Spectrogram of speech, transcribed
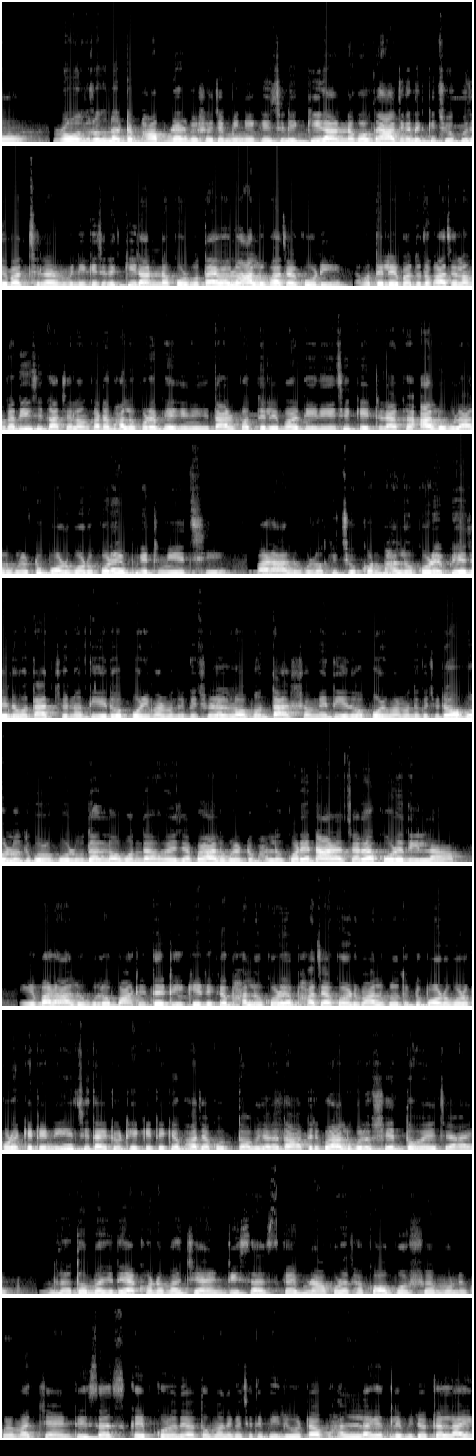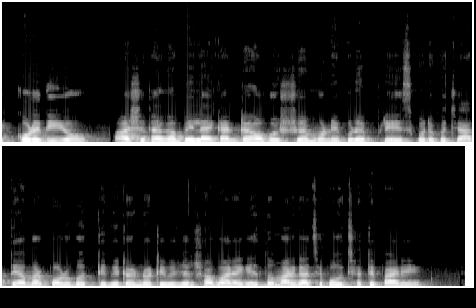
রোজ রোজ না একটা ভাবনার বিষয় যে মিনি কিচেনে কী রান্না করব? তাই আজকে না কিছুই খুঁজে পাচ্ছিলাম মিনি কিচেনে কী রান্না করব? তাই ভাবলাম আলু ভাজা করি। তেলের পর দুটো কাঁচা লঙ্কা দিয়েছি। কাঁচা লঙ্কাটা ভালো করে ভেজে নিয়েছি। তারপর তেলের পরে দিয়ে দিয়েছি কেটে রাখা আলুগুলো। আলুগুলো একটু বড় বড় করে কেটে নিয়েছি। এবার আলুগুলো কিছুক্ষণ ভালো করে ভেজে নেব। তার জন্য দিয়ে দেবো পরিমাণ মতো কিছুটা লবণ, তার সঙ্গে দিয়ে দেবো পরিমাণ মতো কিছুটা হলুদ গুঁড়ো। হলুদ আর লবণ দেওয়া হয়ে পর আলুগুলো একটু ভালো করে নাড়াচাড়া করে দিলাম। এবার আলুগুলো বাটিতে ঢেকে ঢেকে ভালো করে ভাজা করে নেব। আলুগুলো তো একটু বড় বড় করে কেটে নিয়েছি, তাই একটু ঢেকে ঢেকে ভাজা করতে হবে যাতে তাড়াতাড়ি করে আলুগুলো সেদ্ধ হয়ে যায়। বন্ধুরা, তোমরা যদি এখন আমার চ্যানেলটি সাবস্ক্রাইব না করে থাকো, অবশ্যই মনে করে আমার চ্যানেলটি সাবস্ক্রাইব করে দেওয়া। তোমাদের কাছে যদি ভিডিওটা ভালো লাগে, তাহলে ভিডিওটা লাইক করে দিও। পাশে থাকা বেল আইকনটা অবশ্যই মনে করে প্রেস করে রেখো, যাতে আমার পরবর্তী ভিডিওর নোটিফিকেশন সবার আগে তোমার কাছে পৌঁছাতে পারে।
